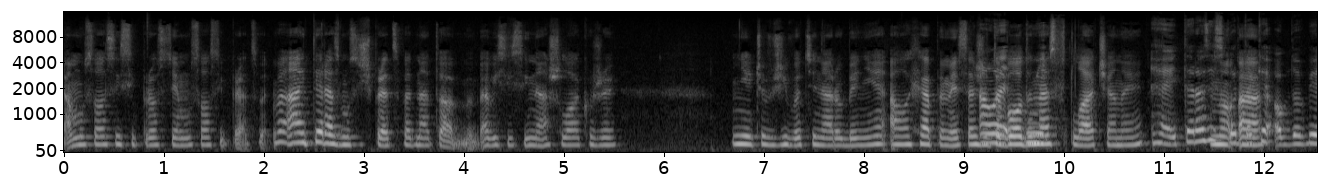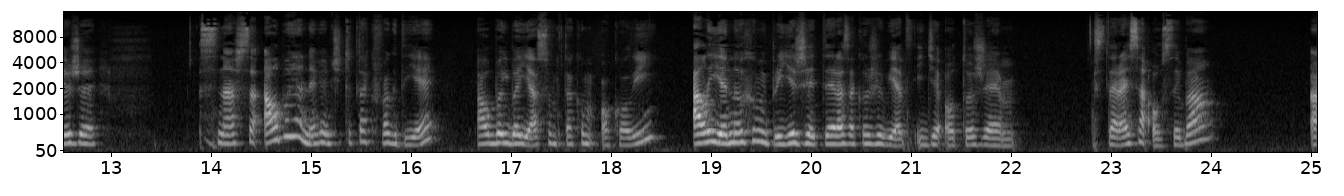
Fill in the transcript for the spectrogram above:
a musela si si proste, musela si pracovať. Aj teraz musíš pracovať na to, aby, si si našla akože niečo v živote na robenie, ale chápeme sa, že to Ale bolo do nás vtláčané. Hej, teraz je No skôr a- také obdobie, že snaž sa, alebo ja neviem, či to tak fakt je, alebo iba ja som v takom okolí, ale jednoducho mi príde, že teraz akože viac ide o to, že staraj sa o seba a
